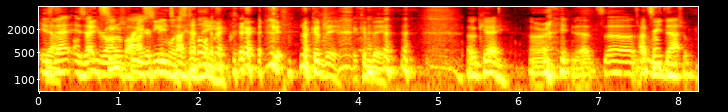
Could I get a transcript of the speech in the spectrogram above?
is Yeah. that is that It your seems autobiography seamless to title? me. it could be, it could be. okay, all right, that's uh, that's I'd read that. something,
